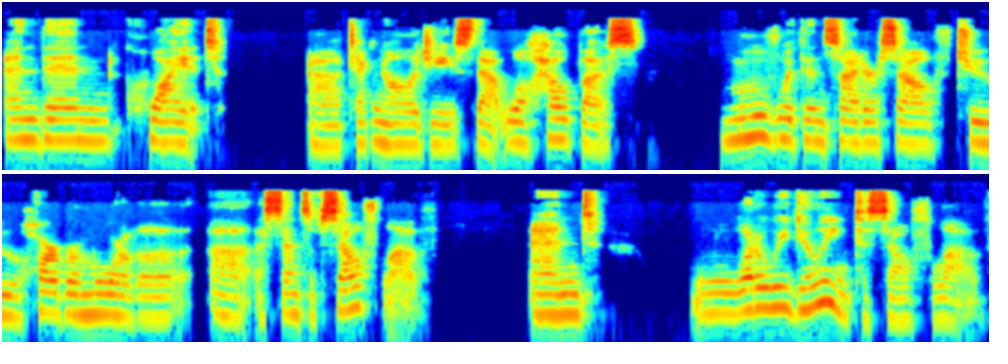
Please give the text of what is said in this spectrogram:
and then quiet uh, technologies that will help us move with inside ourselves to harbor more of a, uh, a sense of self love. And what are we doing to self love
